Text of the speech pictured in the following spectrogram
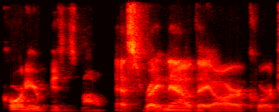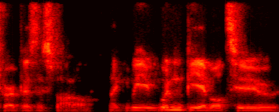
core to your business model. Yes, right now they are core to our business model. Like we wouldn't be able to,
